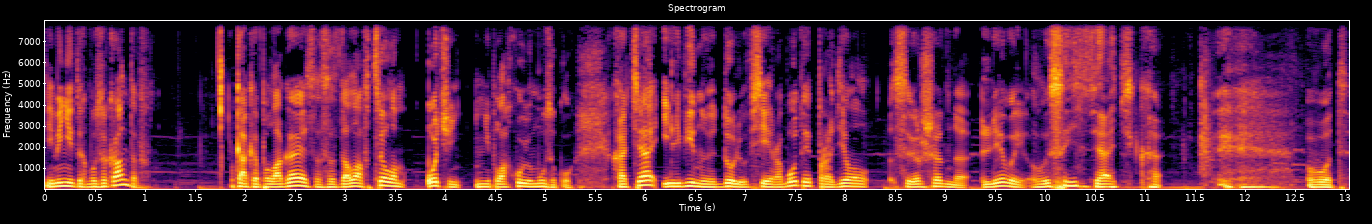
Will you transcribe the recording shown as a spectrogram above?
именитых музыкантов, как и полагается, создала в целом очень неплохую музыку. Хотя и львиную долю всей работы проделал совершенно левый лысый дядька. Вот.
